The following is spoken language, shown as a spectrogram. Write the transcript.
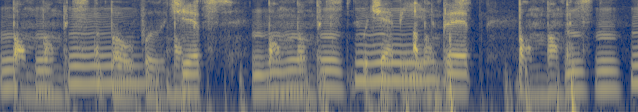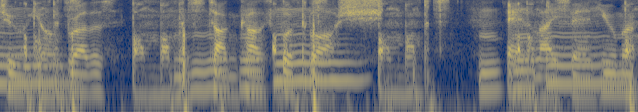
Mm-hmm. Boom, boom, bits, mm-hmm. a bowl full of chips. Boom, boom, mm-hmm. bits, with Chappie and Pip. Boom, boom, bits, two young brothers. Boom, boom, bits, talking college football. Shh. Boom, boom, bits, and life and humor.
